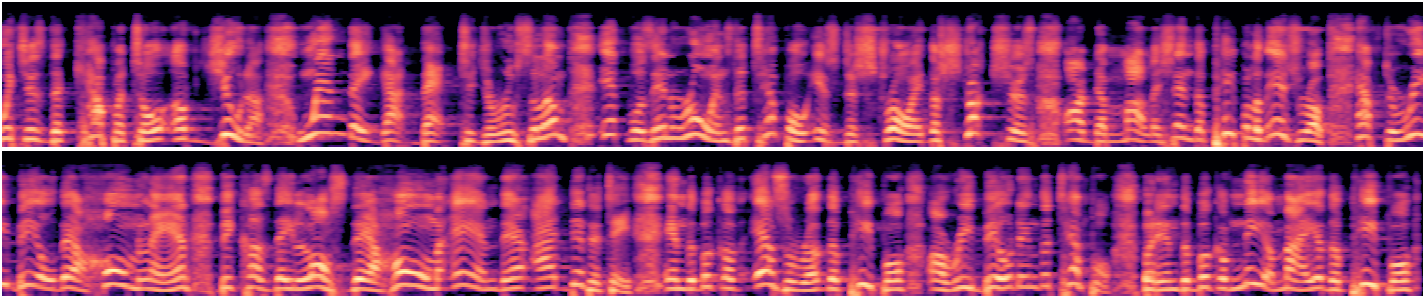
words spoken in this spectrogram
which is the capital of Judah. When they got back to Jerusalem, it was in ruins. The temple is destroyed, the structures are demolished, and the people of Israel have to rebuild their homeland because they lost their home and their identity. In the book of Ezra, the people are rebuilding the temple, but in the book of Nehemiah, the people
